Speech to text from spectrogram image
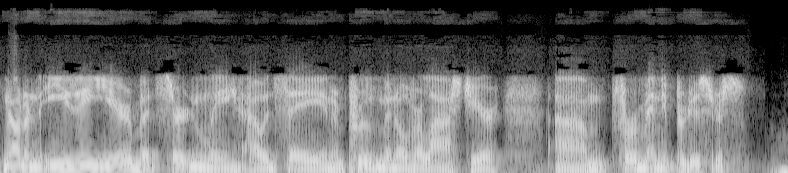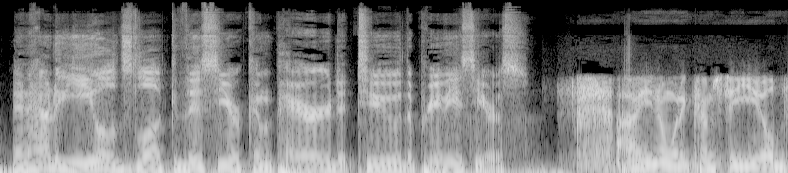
not an easy year, but certainly I would say an improvement over last year um, for many producers. And how do yields look this year compared to the previous years? Uh, you know, when it comes to yields,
